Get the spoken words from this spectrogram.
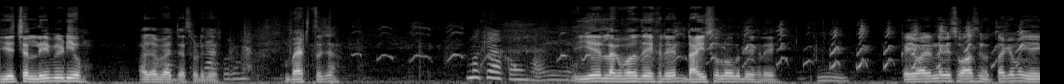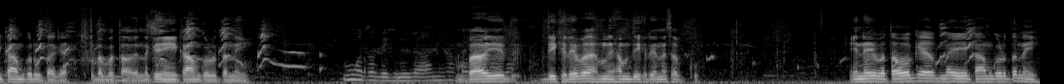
ये चल रही वीडियो आजा बैठ जा थोड़ी देर। बैठ तो जा। मैं क्या कहूँ भाई? ये लगभग देख रहे ढाई सौ लोग देख रहे। हम्म, कई बार इन्हें विश्वास नहीं होता कि मैं यही काम करूँ था क्या? थोड़ा बताओ इन्हें कि यही काम करूँ था नहीं। तो दिख नहीं बा ये दिख रहे बस हम हम दिख रहे ना सबको। इन्हें बताओ कि मैं ये काम करूँ तो नहीं?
